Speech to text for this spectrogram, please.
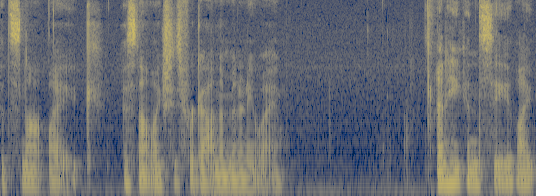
It's not like it's not like she's forgotten him in any way. And he can see, like,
